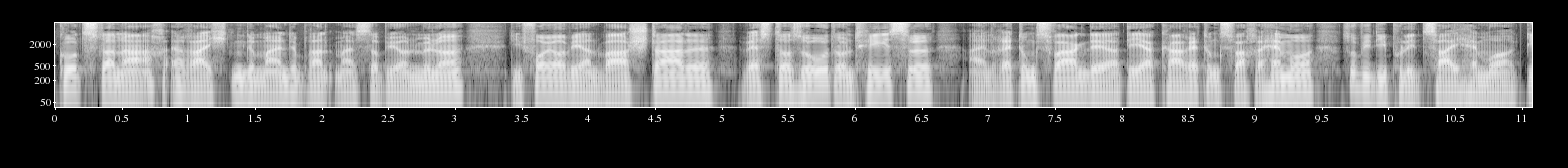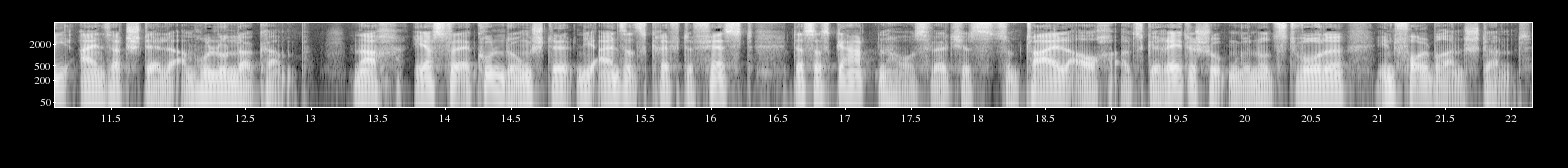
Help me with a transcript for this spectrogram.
kurz danach erreichten Gemeindebrandmeister Björn Müller, die Feuerwehren Warstade, Westersoth und Hesel, ein Rettungswagen der DRK Rettungswache Hemmoor sowie die Polizei Hemmoor die Einsatzstelle am Holunderkamp. Nach erster Erkundung stellten die Einsatzkräfte fest, dass das Gartenhaus, welches zum Teil auch als Geräteschuppen genutzt wurde, in Vollbrand stand.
